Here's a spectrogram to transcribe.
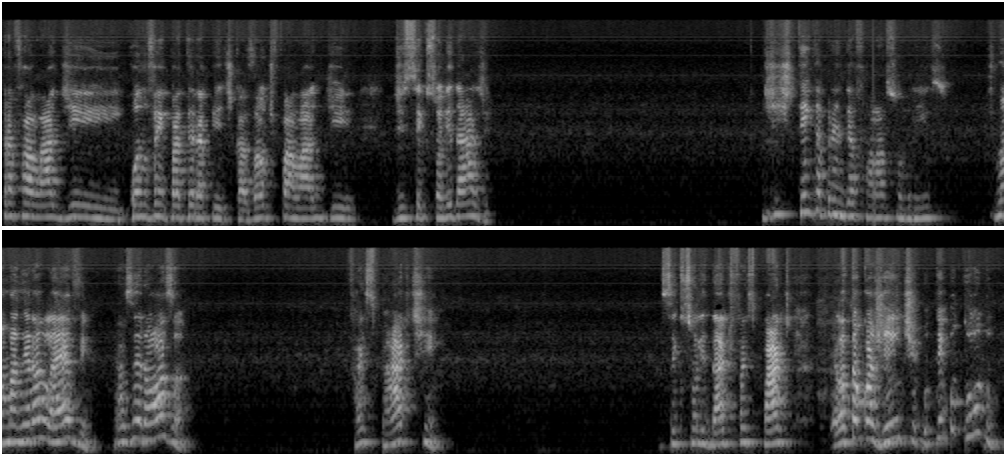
para falar de. Quando vem para terapia de casal, de falar de, de sexualidade. A gente tem que aprender a falar sobre isso de uma maneira leve, prazerosa. Faz parte. A sexualidade faz parte. Ela está com a gente o tempo todo.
